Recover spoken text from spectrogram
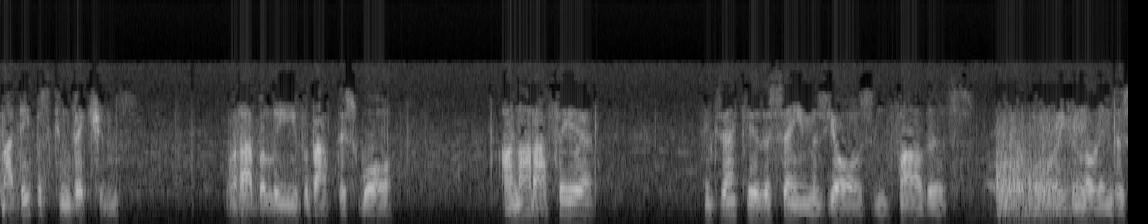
My deepest convictions, what I believe about this war, are not, I fear, exactly the same as yours and Father's, or even Lorinda's.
